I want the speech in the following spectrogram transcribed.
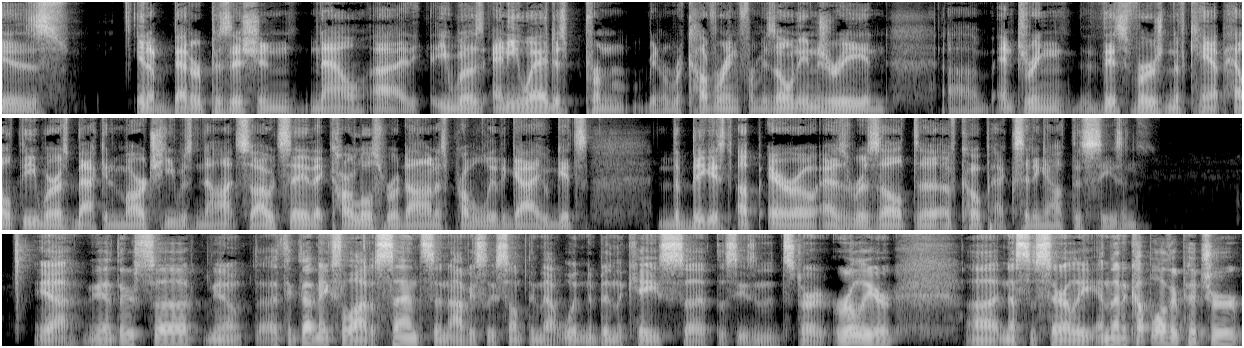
is in a better position now. Uh, he was anyway, just from you know recovering from his own injury and uh, entering this version of camp healthy, whereas back in March he was not. So I would say that Carlos Rodon is probably the guy who gets the biggest up arrow as a result uh, of Kopech sitting out this season. Yeah, yeah. There's, uh, you know, I think that makes a lot of sense, and obviously something that wouldn't have been the case uh, if the season had started earlier, uh, necessarily. And then a couple other pitcher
